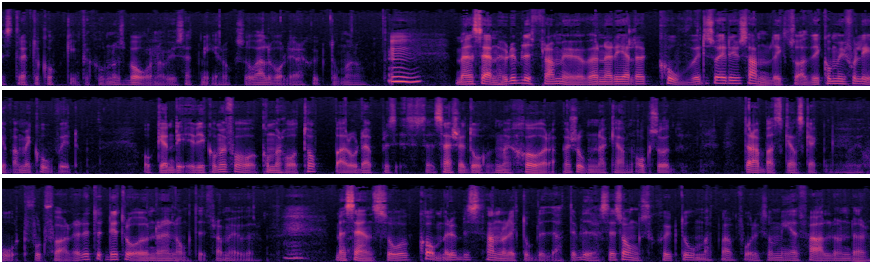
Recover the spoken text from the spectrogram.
streptokockinfektioner hos barn har vi sett mer också och allvarligare sjukdomar. Mm. Men sen hur det blir framöver när det gäller covid så är det ju sannolikt så att vi kommer få leva med covid. Och en, vi kommer, få, kommer ha toppar och där precis, särskilt då de här sköra personerna kan också drabbas ganska hårt fortfarande. Det, det tror jag under en lång tid framöver. Mm. Men sen så kommer det sannolikt att bli att det blir en säsongssjukdom. Att man får liksom mer fall under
